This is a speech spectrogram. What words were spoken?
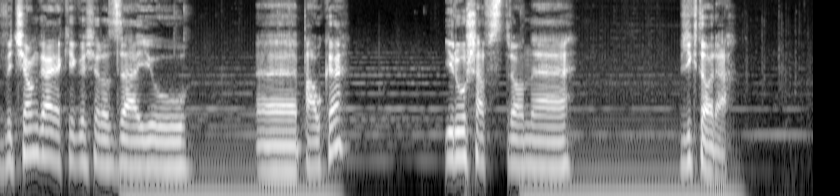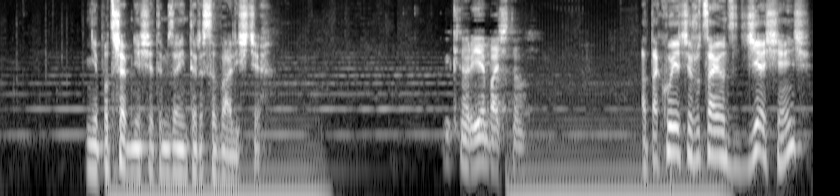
wyciąga jakiegoś rodzaju e, pałkę i rusza w stronę Wiktora. Niepotrzebnie się tym zainteresowaliście. Wiktor, jebać to. Atakuje cię rzucając 10,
